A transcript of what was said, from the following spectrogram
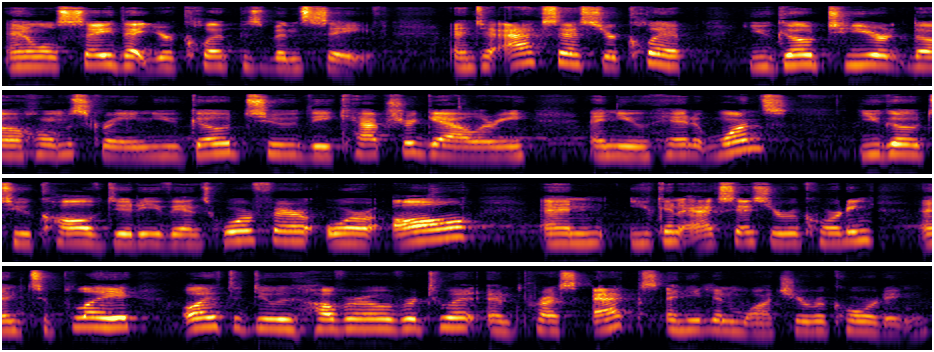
and it will say that your clip has been saved. And to access your clip, you go to your the home screen, you go to the capture gallery, and you hit it once you go to Call of Duty Advanced Warfare or All, and you can access your recording. And to play all you have to do is hover over to it and press X, and you can watch your recording.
